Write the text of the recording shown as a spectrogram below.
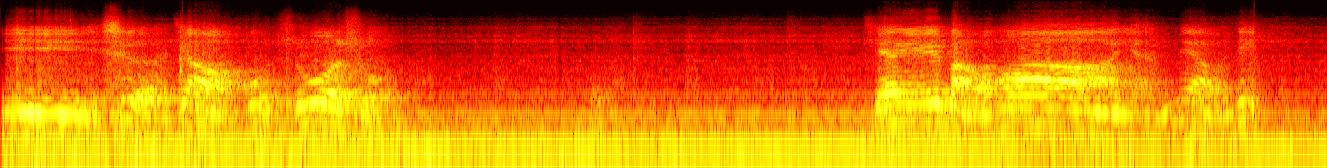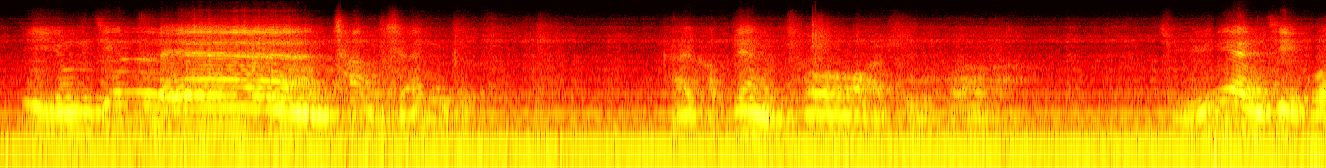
以舍教不说书，天宇宝华演妙地。地用金莲唱玄歌，开口便错说佛法，举念即乖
